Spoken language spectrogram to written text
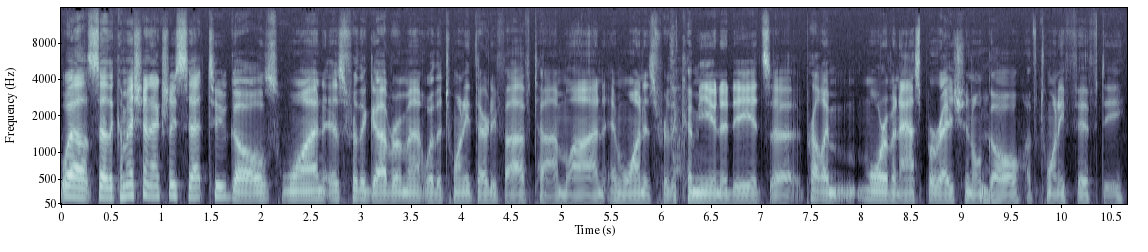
Well, so the commission actually set two goals. One is for the government with a 2035 timeline, and one is for the community. It's a probably more of an aspirational mm-hmm. goal of 2050.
